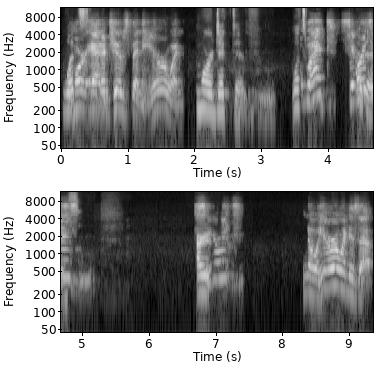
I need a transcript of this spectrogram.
What's More additives than heroin. more addictive. What's what? Cigarettes? Are- Cigarettes? No, heroin is a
